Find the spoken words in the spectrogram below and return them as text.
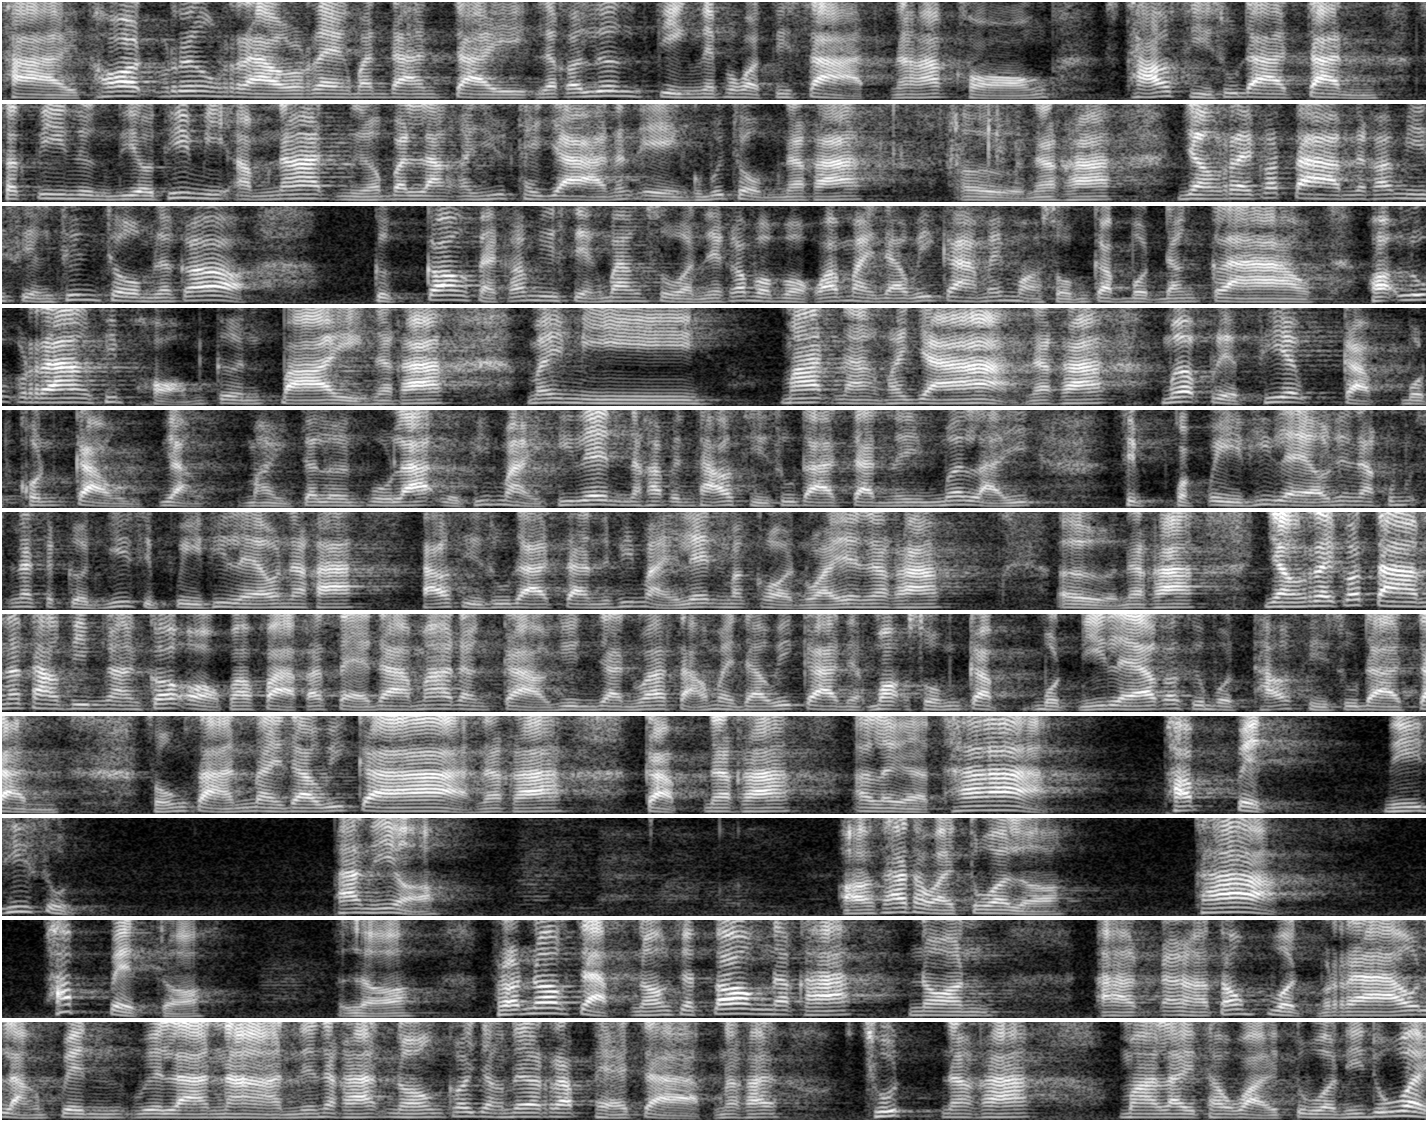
ถ่ายทอดเรื่องราวแรงบันดาลใจ แล้วก็เรื่องจริงในประวัติศาสตร์นะคะของเท้าวศรีสุดาจันทร์สตรีหนึ่งเดียวที่มีอำนาจเหนือบัลลังก์อยุธยานั่นเองคุณผู้ชมนะคะเออนะคะ อย่างไรก็ตามนะคะมีเสียงชื่นชมแล้วก็กึกก้องแต่ก็มีเสียงบางส่วนเนี่ยก็บอกบอกว่าใหม่ดาวิกาไม่เหมาะสมกับบทดังกล่าว เพราะรูปร่างที่ผอมเกินไปนะคะ ไม่มี มาดนางพญานะคะ เมื่อเปรียบเทียบกับบทคนเก่าอย่างใหม่เจริญปูระหรือพี่ใหม่ที่เล่นนะครับเป็นเท้าสีสุดาจันทร์ในเมื่อหลายสิบกว่าปีที่แล้วเนี่ยนะคุณน่าจะเกิด 20 ปีที่แล้วนะคะ เท้าสีสุดาจันทร์ที่พี่ใหม่เล่นมาก่อนไว้นะคะ เออนะคะ อย่างไรก็ตามนะทางทีมงานก็ออกมาฝากกระแสดราม่าดังกล่าว ยืนยันว่าสาวใหม่ดาวิกาเนี่ยเหมาะสมกับบทนี้แล้วก็คือบทเท้าสีสุดาจันทร์ สงสารใหม่ดาวิกานะคะ กับนะคะอะไรอะท่าพับเป็ดนี้ที่สุดท่านี้เหรออ๋อท่าถวายตัวเหรอท่าพับเป็ดเหรอเหรอ เพราะนอกจากน้องจะต้องนะคะ นอน ต้องปวดร้าวหลังเป็นเวลานานเนี่ยนะคะ น้องก็ยังได้รับแผลจากนะคะชุดนะคะ มาลัยถวายตัวนี้ด้วย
